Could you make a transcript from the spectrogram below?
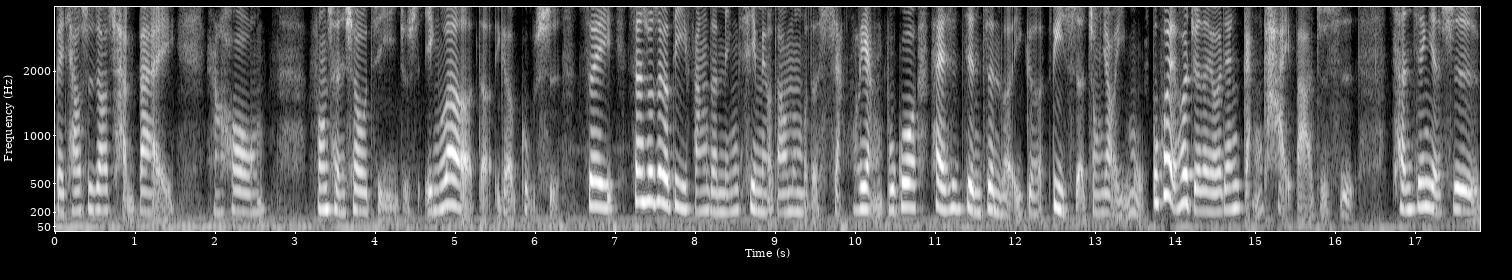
北条氏照惨败，然后丰臣秀吉就是赢了的一个故事。所以虽然说这个地方的名气没有到那么的响亮，不过它也是见证了一个历史的重要一幕。不过也会觉得有点感慨吧，就是曾经也是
